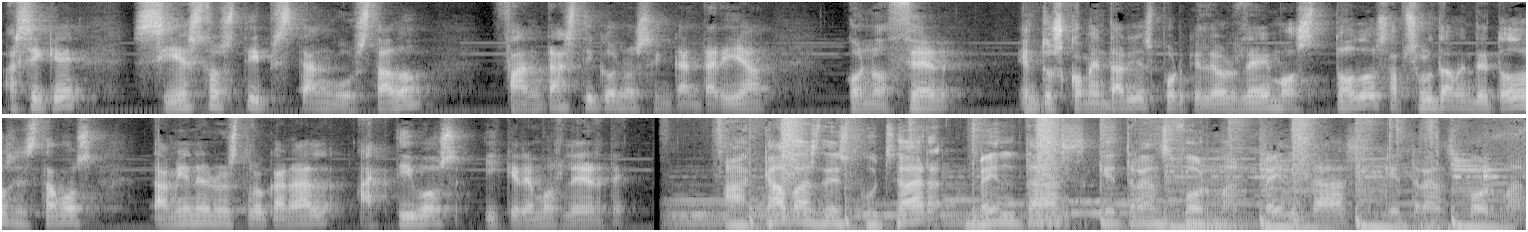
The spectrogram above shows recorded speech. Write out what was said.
Así que si estos tips te han gustado, fantástico, nos encantaría conocer en tus comentarios porque los leemos todos, absolutamente todos. Estamos también en nuestro canal activos y queremos leerte. Acabas de escuchar Ventas que Transforman. Ventas que Transforman.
